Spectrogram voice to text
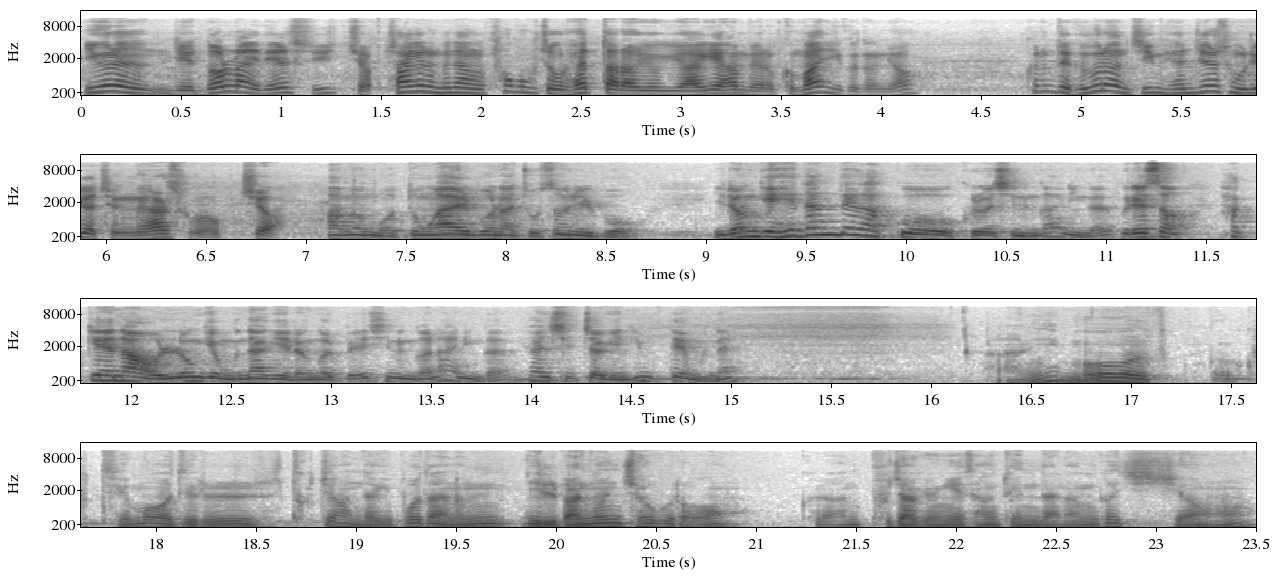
이거는 이제 논란이 될 수 있죠 자기는 그냥 소극적으로 했다라고 이야기하면 그만이거든요 그런데 그거는 지금 현재로서 우리가 증명할 수가 없죠 하면 뭐 동아일보나 조선일보 이런 게 해당돼 갖고 그러시는 거 아닌가요? 그래서 학계나 언론계 문학계 이런 걸 빼시는 건 아닌가요? 현실적인 힘 때문에? 아니 뭐 뭐 어디를 특정한다기보다는 일반론적으로 그러한 부작용이 예상된다는 것이죠.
